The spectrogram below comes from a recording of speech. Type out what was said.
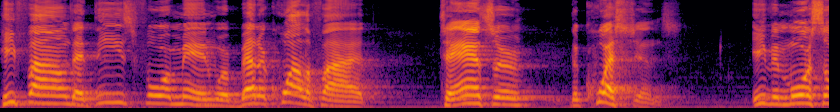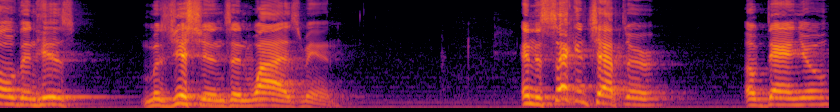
he found that these four men were better qualified to answer the questions, even more so than his magicians and wise men. In the second chapter of Daniel,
